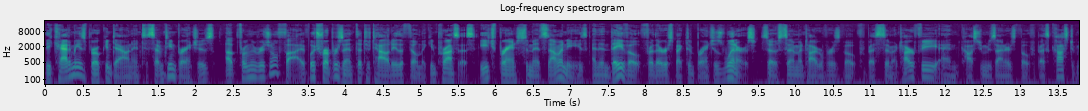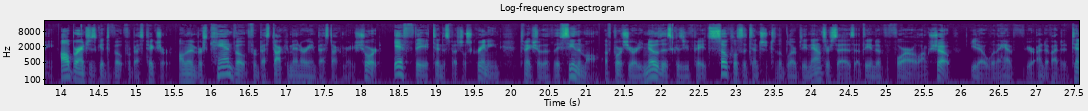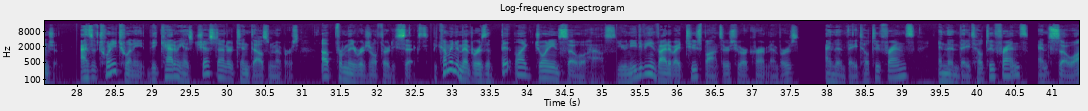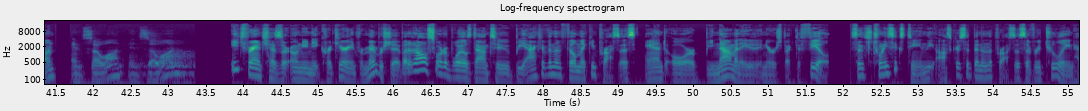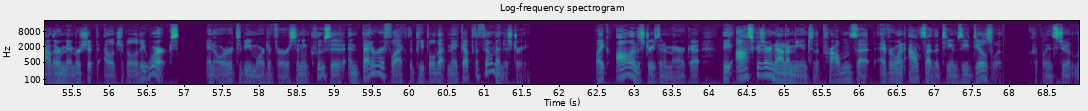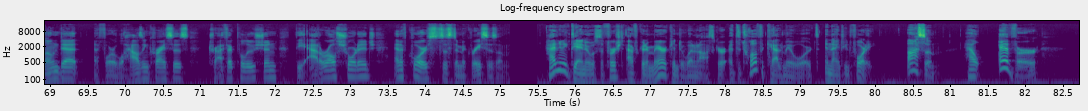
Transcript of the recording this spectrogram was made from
The Academy is broken down into 17 branches, up from the original five, which represent the totality of the filmmaking process. Each branch submits nominees, and then they vote for their respective branches' winners. So, cinematographers vote for Best Cinematography, and costume designers vote for Best Costuming. All branches get to vote for Best Picture. All members can vote for Best Documentary and Best Documentary Short if they attend a special screening to make sure that they've seen them all. Of course, you already know this because you've paid so close attention to the blurb the announcer says at the end of a four hour long show, you know, when they have your undivided attention. As of 2020, the Academy has just under 10,000 members, up from the original 36. Becoming a member is a bit like joining Soho House. You need to be invited by two sponsors who are current members, and then they tell two friends, and then they tell two friends, and so on, and so on, and so on. Each branch has their own unique criterion for membership, but it all sort of boils down to be active in the filmmaking process and or be nominated in your respective field. Since 2016, the Oscars have been in the process of retooling how their membership eligibility works in order to be more diverse and inclusive and better reflect the people that make up the film industry. Like all industries in America, the Oscars are not immune to the problems that everyone outside the TMZ deals with crippling student loan debt, affordable housing crisis, traffic pollution, the Adderall shortage, and of course, systemic racism. Hattie McDaniel was the first African American to win an Oscar at the 12th Academy Awards in 1940. Awesome! However,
